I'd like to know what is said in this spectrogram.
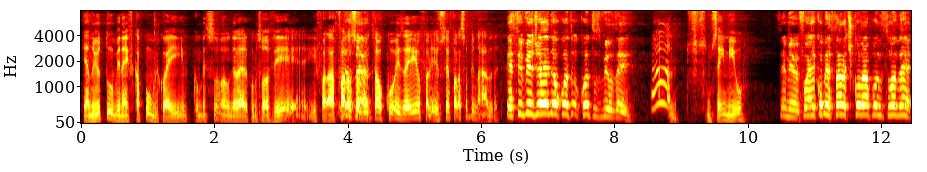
Que é no YouTube, né? E fica público. Aí começou, a galera começou a ver e falar, fala deu sobre certo. tal coisa aí. Eu falei, não sei falar sobre nada. Esse vídeo aí deu quanto- quantos views aí? Uns 100 mil. Você meu, e foi aí que começaram a te cobrar posições aí.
